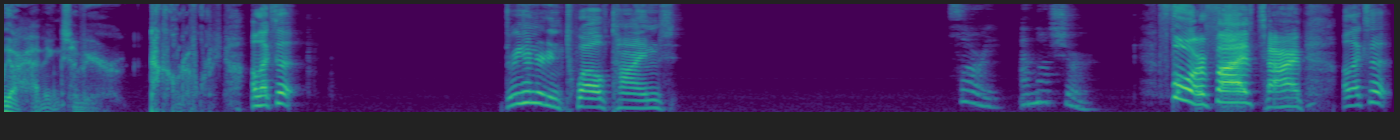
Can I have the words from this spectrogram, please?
we are having severe technical difficulties. Alexa, 312 times Sorry, I'm not sure. four or five times. Alexa,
